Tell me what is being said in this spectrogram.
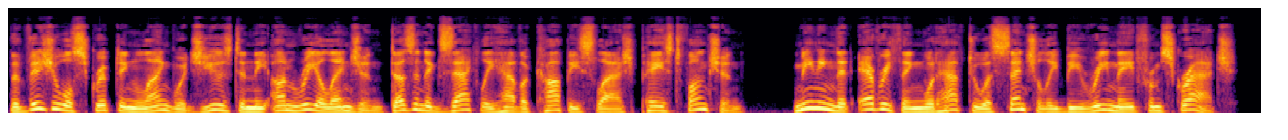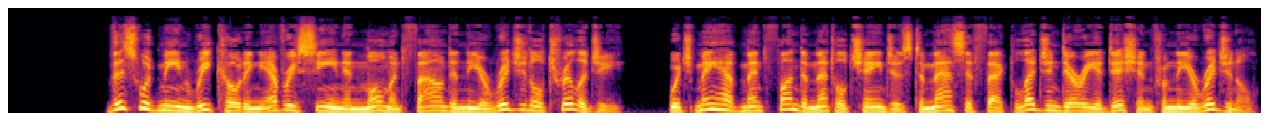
the visual scripting language used in the Unreal Engine doesn't exactly have a copy-slash-paste function, meaning that everything would have to essentially be remade from scratch. This would mean recoding every scene and moment found in the original trilogy, which may have meant fundamental changes to Mass Effect Legendary Edition from the original.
